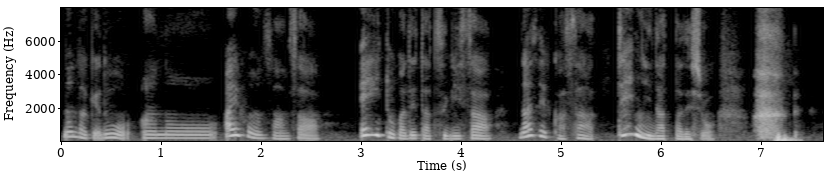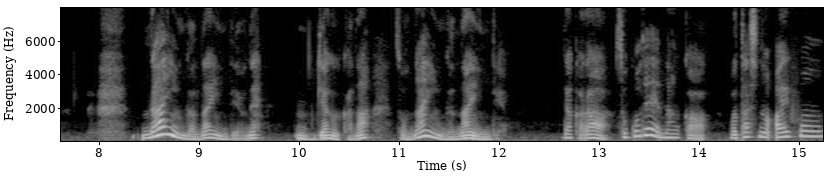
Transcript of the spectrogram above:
なんだけどあの iPhone さんさ8が出た次さなぜかさ10になったでしょ。9がないんだよね。うんギャグかな。そう9がないんだよ。だからそこでなんか私の iPhone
